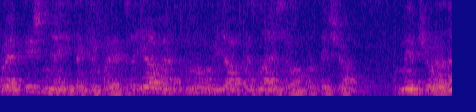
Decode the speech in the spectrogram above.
проєкт рішення і такий проєкт заяви. Ну, я признаюся вам про те, що ми вчора на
